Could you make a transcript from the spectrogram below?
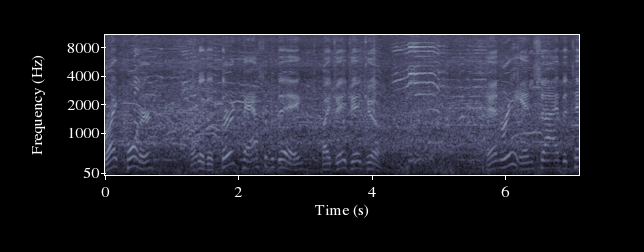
right corner. Only the third pass of the day by J.J. Joe. Henry inside the 10.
